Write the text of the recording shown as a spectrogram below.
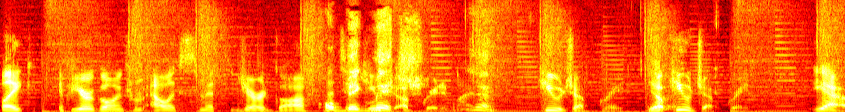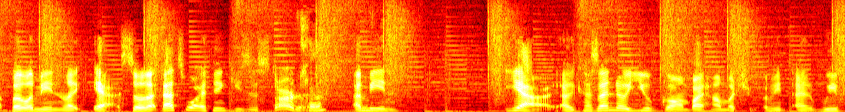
like if you're going from Alex Smith to Jared Goff, Or that's a huge Mitch. upgrade Yeah. huge upgrade. Yep. Huge upgrade. Yeah, but I mean, like, yeah. So that, that's why I think he's a starter. Okay. I mean, yeah, because I know you've gone by how much. I mean, and we've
